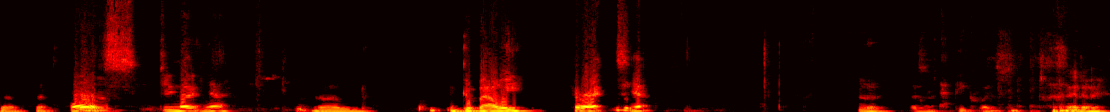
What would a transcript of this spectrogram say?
that, that's Was. Do you know? Yeah. um, Gbowee. Correct. Yeah. Uh, There's an epi quiz. anyway,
